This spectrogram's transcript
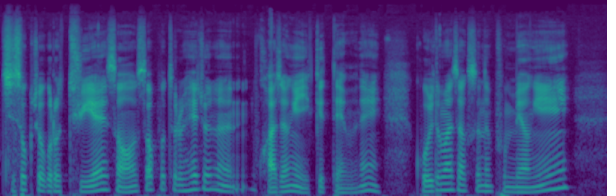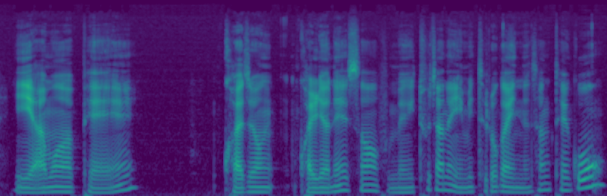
지속적으로 뒤에서 서포트를 해주는 과정에 있기 때문에 골드만삭스는 분명히 이 암호화폐 과정 관련해서 분명히 투자는 이미 들어가 있는 상태고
